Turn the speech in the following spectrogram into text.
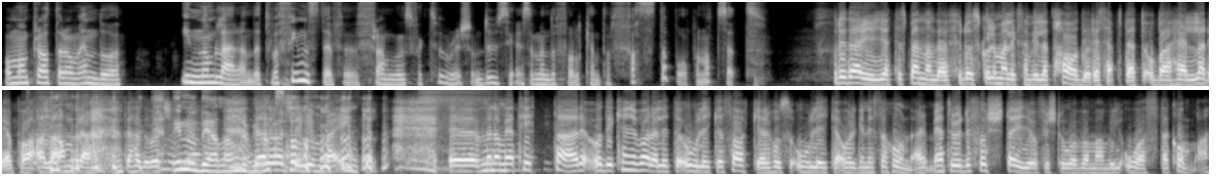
om man pratar om ändå inom lärandet, vad finns det för framgångsfaktorer som du ser som ändå folk kan ta fasta på på något sätt? Och det där är ju jättespännande för då skulle man liksom vilja ta det receptet och bara hälla det på alla andra. Det, hade varit, det är nog det alla andra vill Det hade varit så himla enkelt. Eh, men om jag tittar, och det kan ju vara lite olika saker hos olika organisationer. Men jag tror det första är ju att förstå vad man vill åstadkomma.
